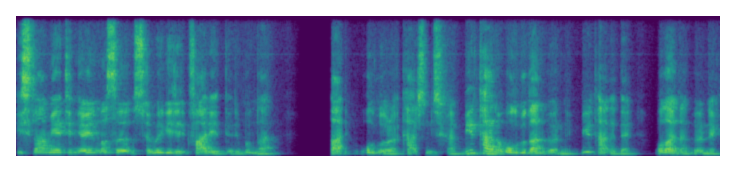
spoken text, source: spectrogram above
İslamiyet'in yayılması, sömürgecilik faaliyetleri bunlar tarih olgu olarak karşımıza çıkar. Bir tane olgudan örnek, bir tane de olaydan örnek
